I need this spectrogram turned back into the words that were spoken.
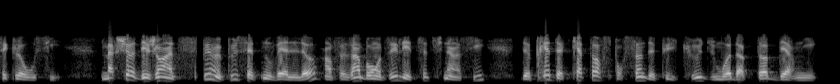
cycle haussier. Le marché a déjà anticipé un peu cette nouvelle-là en faisant bondir les titres financiers de près de 14% depuis le cru du mois d'octobre dernier.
